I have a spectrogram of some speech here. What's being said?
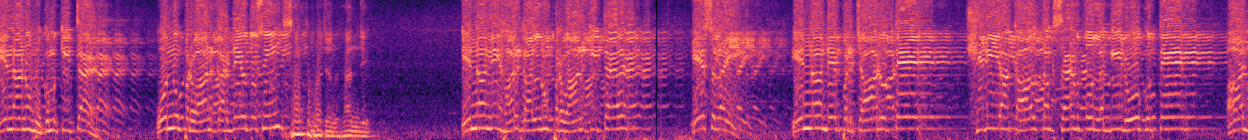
ਇਹਨਾਂ ਨੂੰ ਹੁਕਮ ਕੀਤਾ ਹੈ ਉਹਨੂੰ ਪ੍ਰਵਾਨ ਕਰਦੇ ਹੋ ਤੁਸੀਂ? ਸਤ ਵਚਨ ਹਾਂਜੀ। ਇਹਨਾਂ ਨੇ ਹਰ ਗੱਲ ਨੂੰ ਪ੍ਰਵਾਨ ਕੀਤਾ ਹੈ। ਇਸ ਲਈ ਇਹਨਾਂ ਦੇ ਪ੍ਰਚਾਰ ਉੱਤੇ ਸ਼੍ਰੀ ਅਕਾਲ ਤਖਤ ਸਾਹਿਬ ਤੋਂ ਲੱਗੀ ਰੋਕ ਉੱਤੇ ਅੱਜ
